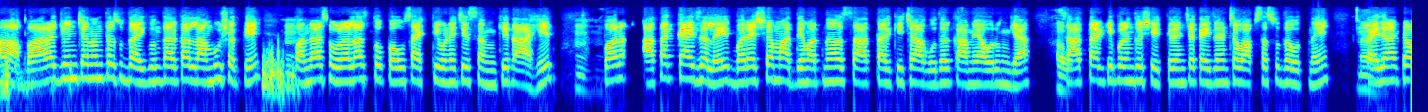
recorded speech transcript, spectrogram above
हा बारा जूनच्या नंतर सुद्धा एकूण तारखा लांबू शकते. पंधरा सोळालाच तो पाऊस ऍक्टिव्ह होण्याचे संकेत आहेत. पण आता काय झालंय? बऱ्याचशा माध्यमातून सात तारखेच्या अगोदर कामे आवरून घ्या. हो. सात तारखेपर्यंत शेतकऱ्यांच्या काही जणांच्या वापसा सुद्धा होत नाही. काही जणांच्या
